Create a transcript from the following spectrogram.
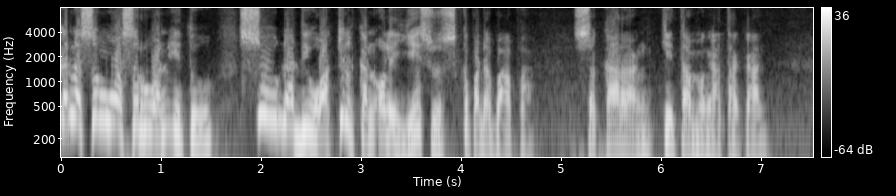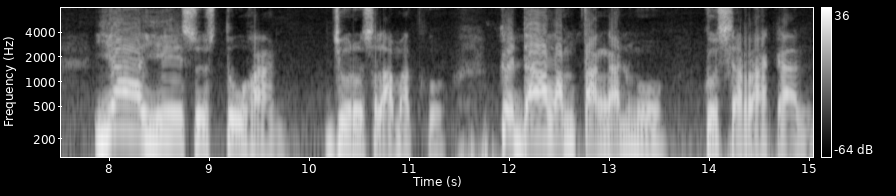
karena semua seruan itu sudah diwakilkan oleh Yesus kepada Bapa. Sekarang kita mengatakan, Ya Yesus Tuhan, Juru Selamatku, ke dalam tanganmu kuserahkan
